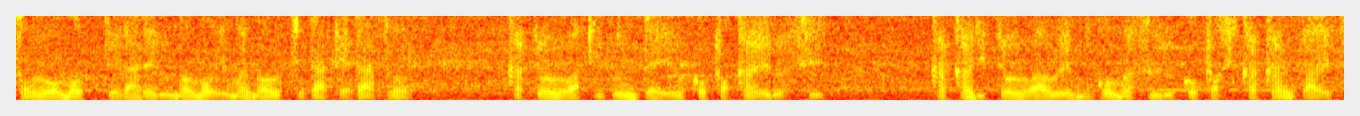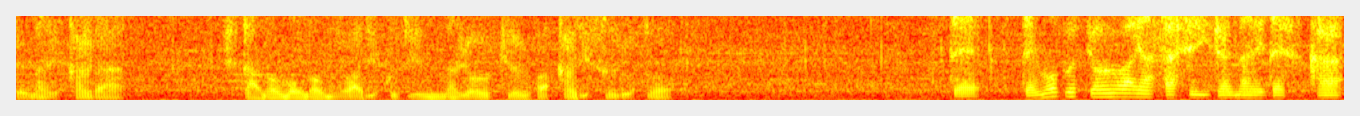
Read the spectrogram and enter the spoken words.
そう思ってられるのも今のうちだけだぞ。課長は気分で言うこと変えるし、係長は上にごますることしか考えてないから、下の者には理不尽な要求ばかりするぞ。で、でも部長は優しいじゃないですか。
